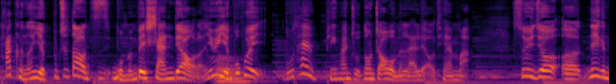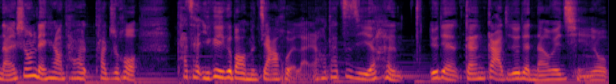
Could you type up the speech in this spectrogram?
他可能也不知道自己我们被删掉了，因为也不嗯会不太频繁主动找我们来聊天嘛，所以就呃那个男生联系上他他之后，他才一个一个把我们加回来，然后他自己也很有点尴尬，就有点难为情，又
